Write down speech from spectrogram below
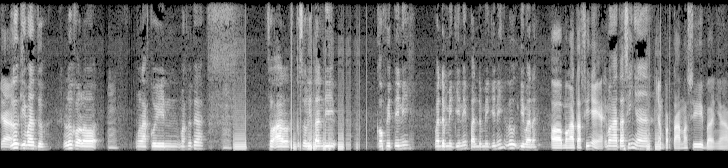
Ya. Lu gimana tuh? Lu kalau Hmm. ngelakuin maksudnya Hmm. soal kesulitan di covid ini, pandemik ini, pandemik ini, lu gimana? Eh, mengatasinya ya. Mengatasinya? Yang pertama sih banyak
